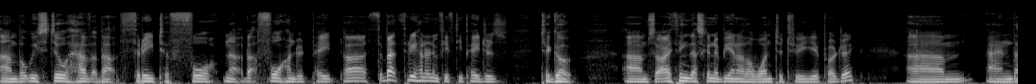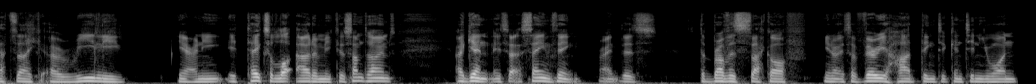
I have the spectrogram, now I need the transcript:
um, but we still have about three to four, no, about 400 page, uh, th- about 350 pages to go. Um, so I think that's going to be another one to two year project, um, and that's like a really, yeah, and it takes a lot out of me because sometimes, again, it's that same thing, right? There's the brothers slack off. You know, it's a very hard thing to continue on.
